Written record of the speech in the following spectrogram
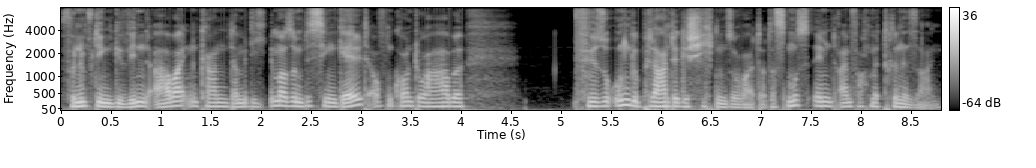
vernünftigen Gewinn arbeiten kann, damit ich immer so ein bisschen Geld auf dem Konto habe für so ungeplante Geschichten und so weiter. Das muss eben einfach mit drinne sein.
